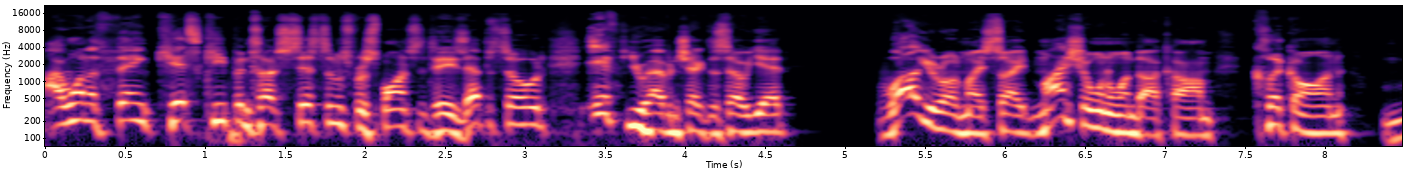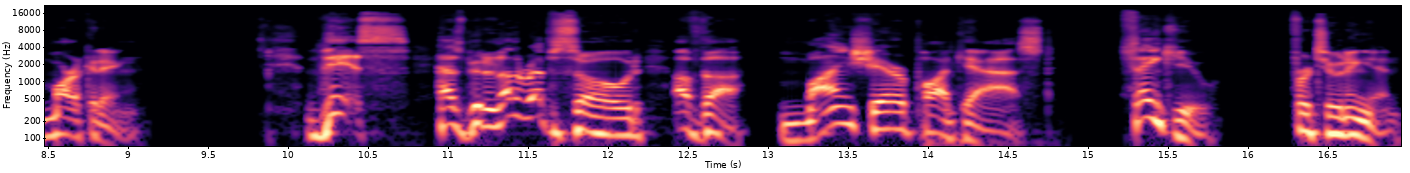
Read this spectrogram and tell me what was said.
I want to thank Kits Keep in Touch Systems for sponsoring today's episode. If you haven't checked this out yet, while you're on my site, mindshare101.com, click on marketing. This has been another episode of the Mindshare Podcast. Thank you for tuning in.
